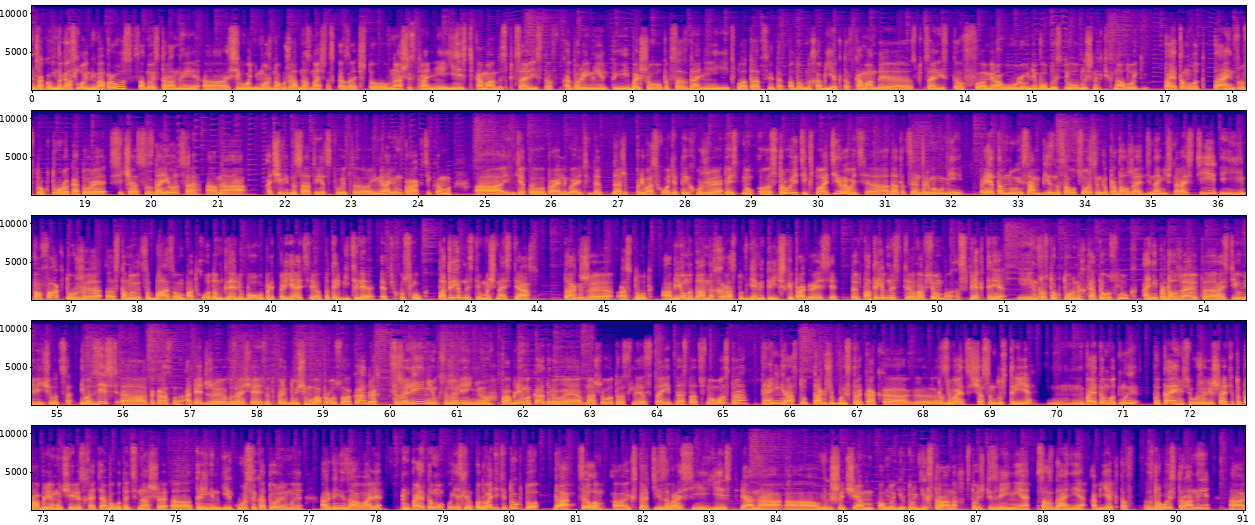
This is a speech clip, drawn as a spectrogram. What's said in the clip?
Такой многослойный вопрос. С одной стороны, а, сегодня можно уже однозначно сказать, что в нашей стране есть команды специалистов, которые имеют и большой опыт создания и эксплуатации подобных объектов, команды э, специалистов э, мирового уровня в области облачных технологий. Поэтому вот та инфраструктура, которая сейчас создается, она очевидно соответствует э, и мировым практикам, а, и где-то, вы правильно говорите, даже превосходит их уже. То есть, ну, э, строить, эксплуатировать э, дата-центры мы умеем. При этом, ну и сам бизнес аутсорсинга продолжает динамично расти и по факту уже становится базовым подходом для любого предприятия, потребителя этих услуг. Потребности в мощностях также растут, объемы данных растут в геометрической прогрессии. Эта потребность во всем спектре и инфраструктурных КТ-услуг, они продолжают э, расти и увеличиваться. И вот здесь, э, как раз, опять же, возвращаясь вот к предыдущему вопросу о кадрах, к сожалению, к сожалению, проблема кадровая в нашей отрасли стоит достаточно остро. И они не растут так же быстро, как э, развивается сейчас индустрия. Поэтому вот мы пытаемся уже решать эту проблему через хотя бы вот эти наши э, тренинги и курсы, которые мы организовали. Поэтому, если подводить итог, то Да, в целом а, экспертиза в России есть, и она а, выше, чем во многих других странах с точки зрения создания объектов. С другой стороны,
